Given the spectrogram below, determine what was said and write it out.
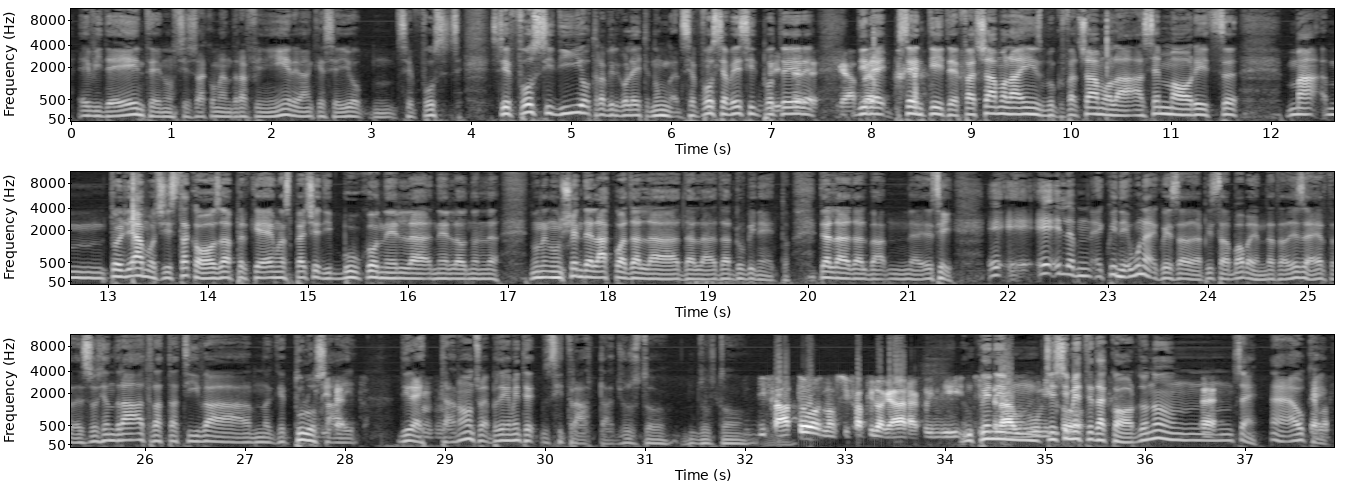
evidente, non si sa come andrà a finire, anche se io, se fossi, se fossi Dio, tra virgolette, non, se fossi, avessi il potere, direi, sentite, facciamola a Innsbruck, facciamola a St. Moritz, ma mh, mm, togliamoci sta cosa perché è una specie di buco nel, nel, nel non, non, scende l'acqua dal, dal, dal rubinetto dal, dal, mh, mm, eh, sì. e, e, e, e, quindi una è questa la pista da Boba è andata deserta adesso si andrà a trattativa mh, mm, che tu lo sai diretta, mm-hmm. no? Cioè praticamente si tratta, giusto? giusto? Di fatto non si fa più la gara, quindi, quindi ci, unico... ci, si mette d'accordo, non... eh. Sì. Ah, ok.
